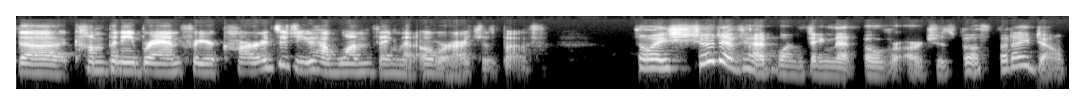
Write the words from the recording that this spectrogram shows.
the company brand for your cards or do you have one thing that overarches both? So i should have had one thing that overarches both but i don't.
